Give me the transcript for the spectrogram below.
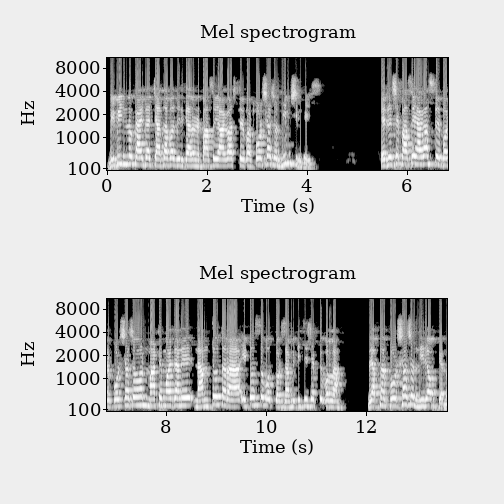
বিভিন্ন কায়দায় চাঁদাবাজির কারণে পাঁচই আগস্টের পর প্রশাসন হিমশিম খেয়েছে। এদেশে পাঁচই আগস্টের পরে প্রশাসন মাঠে ময়দানে নামতেও তারা ইতস্ত বোধ করছে। আমি ডিসি সাহেবকে বললাম যে, আপনার প্রশাসন নীরব কেন?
